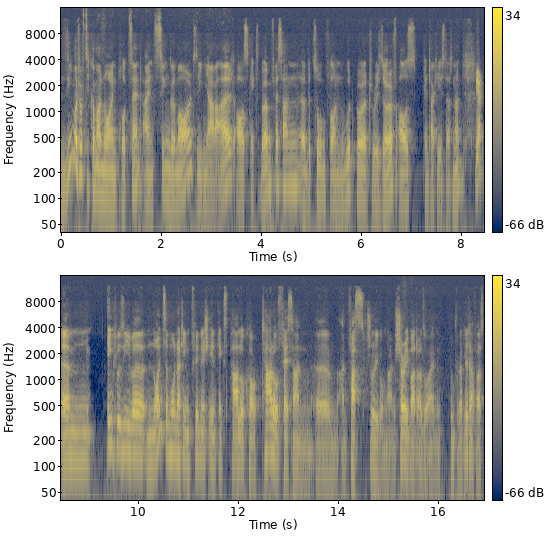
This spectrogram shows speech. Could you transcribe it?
57,9% ein Single Malt, 7 Jahre alt, aus Ex-Bourbon-Fässern, äh, bezogen von Woodward Reserve aus Kentucky ist das, ne? Ja. Ähm, inklusive 19-monatigen Finish in Expalo Cortado Fässern, einem Fass, Entschuldigung, einem Sherry Butt, also ein 500 Liter Fass,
